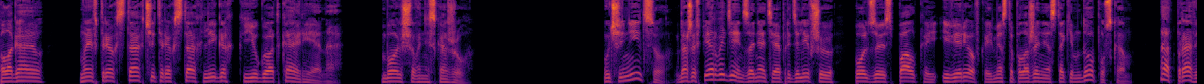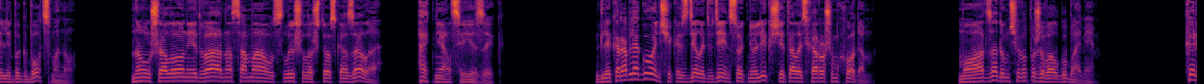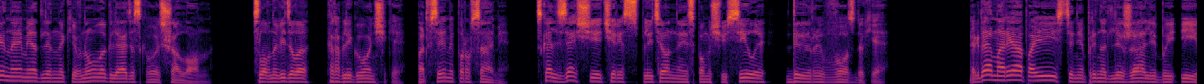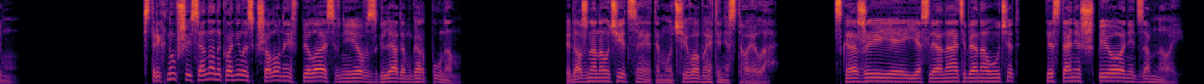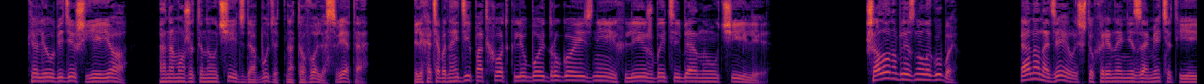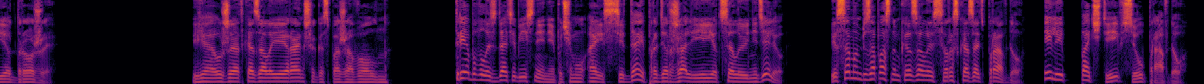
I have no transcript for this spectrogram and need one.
Полагаю, мы в трехстах-четырехстах лигах к югу от Кайриена. Большего не скажу. Ученицу, даже в первый день занятия определившую, пользуясь палкой и веревкой, местоположение с таким допуском, отправили бы к боцману. Но у Шалон едва она сама услышала, что сказала, отнялся язык. Для корабля-гонщика сделать в день сотню лик считалось хорошим ходом. Моад задумчиво пожевал губами. Харине медленно кивнула, глядя сквозь шалон. Словно видела корабли-гонщики под всеми парусами, скользящие через сплетенные с помощью силы дыры в воздухе. Когда моря поистине принадлежали бы им. Встряхнувшись, она наклонилась к шалону и впилась в нее взглядом-гарпуном. Ты должна научиться этому, чего бы это ни стоило. Скажи ей, если она тебя научит, ты станешь шпионить за мной. Коли убедишь ее, она может и научить, да будет на то воля света. Или хотя бы найди подход к любой другой из них, лишь бы тебя научили. Шалон облизнула губы. Она надеялась, что Харине не заметит ее дрожи. «Я уже отказала ей раньше, госпожа Волн». Требовалось дать объяснение, почему Айс Седай продержали ее целую неделю, и самым безопасным казалось рассказать правду, или почти всю правду.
